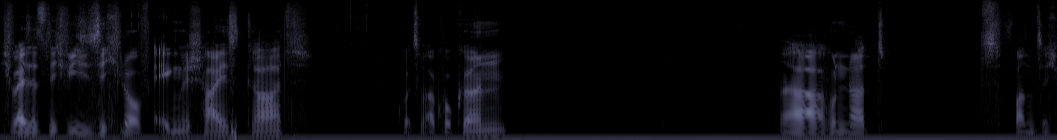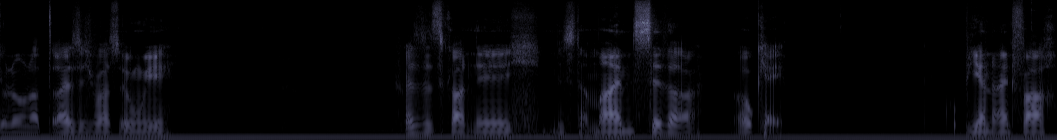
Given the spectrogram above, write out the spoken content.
Ich weiß jetzt nicht, wie Sichlo auf Englisch heißt gerade. Kurz mal gucken. Ah, 120 oder 130 war es irgendwie. Ich weiß es jetzt gerade nicht. Mr. Mime Sither. Okay. Kopieren einfach.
